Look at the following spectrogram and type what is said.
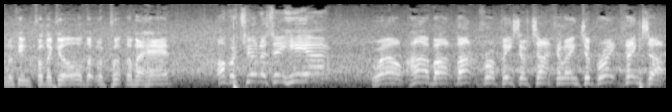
looking for the goal that would put them ahead. Opportunity here. Well, how about that for a piece of tackling to break things up?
